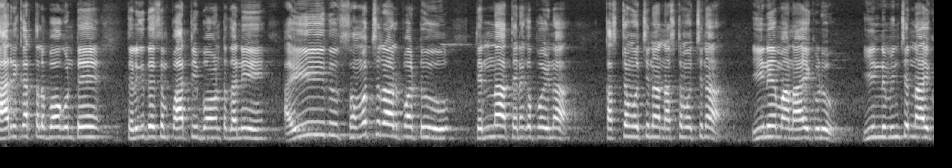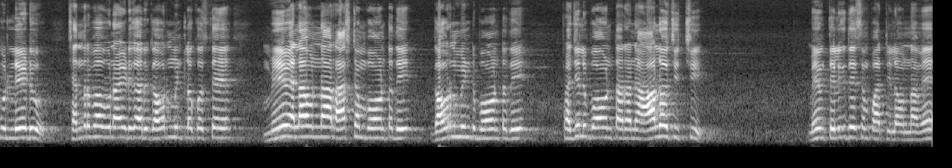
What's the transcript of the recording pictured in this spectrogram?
కార్యకర్తలు బాగుంటే తెలుగుదేశం పార్టీ బాగుంటుందని ఐదు సంవత్సరాల పాటు తిన్నా తినకపోయినా కష్టం వచ్చినా నష్టం వచ్చినా ఈయనే మా నాయకుడు. ఈయన్ని మించిన నాయకుడు లేడు. చంద్రబాబు నాయుడు గారు గవర్నమెంట్లోకి వస్తే మేము ఎలా ఉన్నా రాష్ట్రం బాగుంటుంది గవర్నమెంట్ బాగుంటుంది ప్రజలు బాగుంటారని ఆలోచించి మేము తెలుగుదేశం పార్టీలో ఉన్నామే.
